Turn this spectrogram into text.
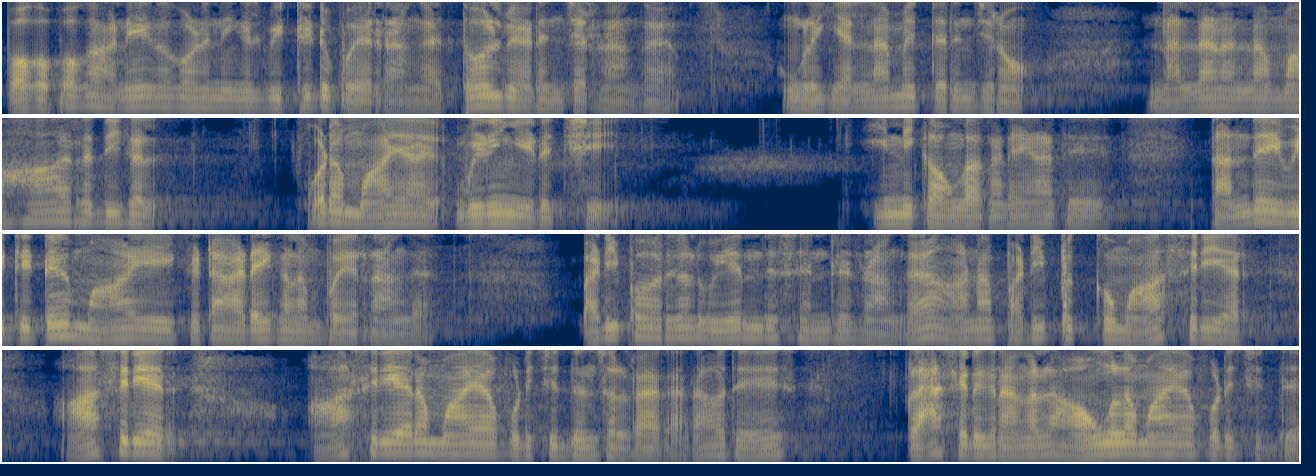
போக போக அநேக குழந்தைங்கள் விட்டுட்டு போயிடுறாங்க. தோல்வி அடைஞ்சிடுறாங்க. உங்களுக்கு எல்லாமே தெரிஞ்சிடும் நல்ல நல்ல மகாரதிகள் கூட மாயா விழுங்கிடுச்சு. இன்றைக்கி அவங்க கிடையாது. தந்தையை விட்டுட்டு மாயை கிட்ட அடைக்கலம் போயிடுறாங்க. படிப்பவர்கள் உயர்ந்து சென்றுடுறாங்க ஆனால் படிப்புக்கும் ஆசிரியர் ஆசிரியர் ஆசிரியரை மாயா பிடிச்சிதுன்னு சொல்கிறாரு அதாவது கிளாஸ் எடுக்கிறாங்கல்ல அவங்கள மாயா பிடிச்சிது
